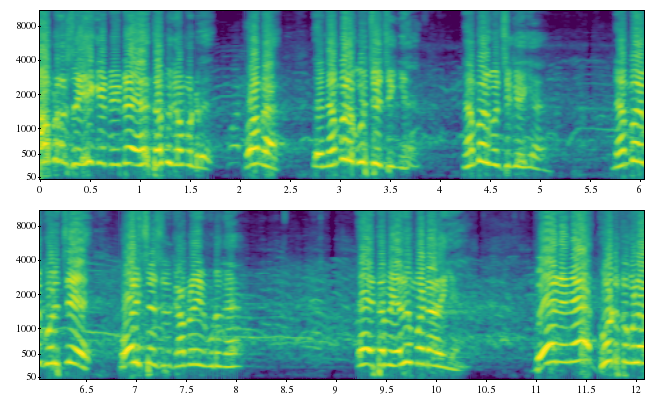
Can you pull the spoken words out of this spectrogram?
ஆம்புலன்ஸ் ஈக்கிட்டு தம்பி கம்முண்டு போங்க. இந்த நம்பரை குறிச்சு வச்சுங்க நம்பர் குறிச்சுக்கீங்க நம்பரை குறித்து போலீஸ் ஸ்டேஷன் கம்ப்ளைண்ட் கொடுங்க. ஏய் தம்பி எதுவும் பண்ணாதீங்க. வேணும்னே கூட்டத்துக்குள்ள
